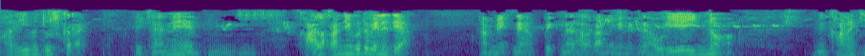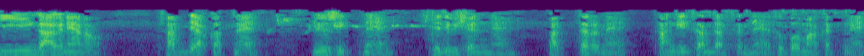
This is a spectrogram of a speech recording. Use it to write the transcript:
හරිම දුෂ්කරයි. ඒ කියන්නේ කාලකන්ණියෙකුට වෙන දෙයක්. අම්මෙක් නෑ, අපෙක් නෑ, හලකන්න කෙනෙක් නෑ. ඔහියේ ඉන්නවා. මේ කන කීන් ගාගෙන යනවා. ශබ්දයක්වත් නෑ, මියුසික් නෑ, ටෙලිවිෂන් නෑ, පත්තර නෑ, සංගීත සම්දර්ශන නෑ, සුපර් මාකට් නෑ.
